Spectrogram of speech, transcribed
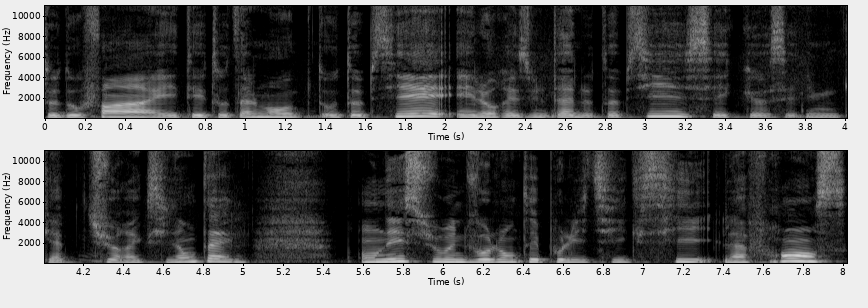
Ce dauphin a été totalement autopsié et le résultat de l'autopsie, c'est que c'est une capture accidentelle. On est sur une volonté politique. Si la France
